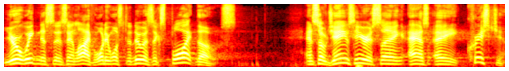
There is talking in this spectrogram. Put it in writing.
your weaknesses in life. What He wants to do is exploit those. And so James here is saying, as a Christian,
